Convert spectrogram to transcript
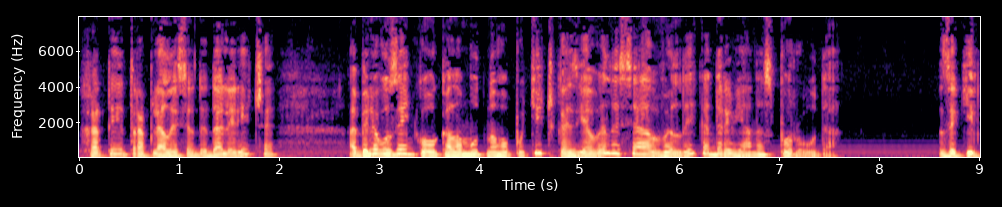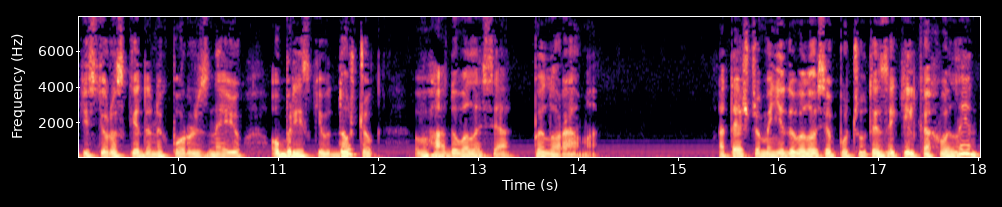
Хати траплялися дедалі рідше, а біля вузенького каламутного потічка з'явилася велика дерев'яна споруда. За кількістю розкиданих поруч з нею обрізків дощок вгадувалася пилорама. А те, що мені довелося почути за кілька хвилин,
